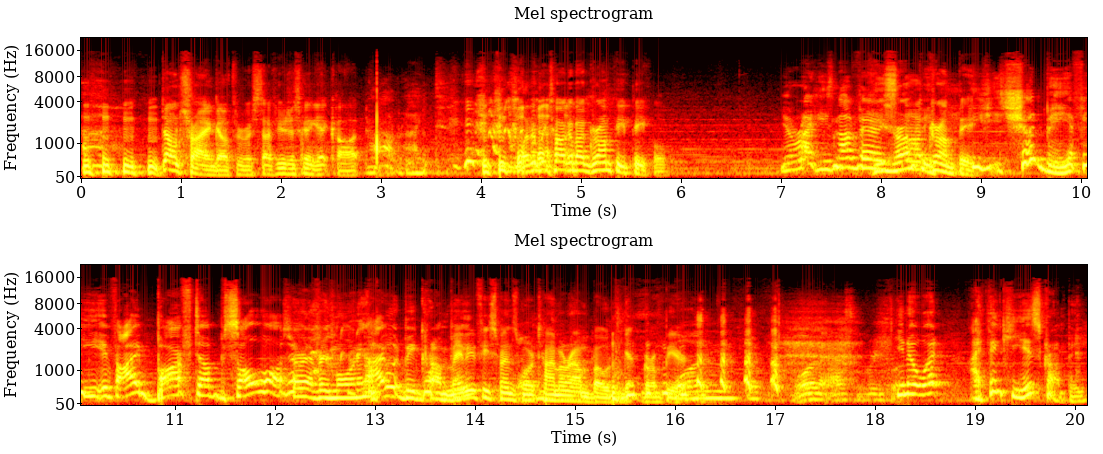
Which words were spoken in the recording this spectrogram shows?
don't try and go through her stuff. You're just gonna get caught. All right. What did we talk about? Grumpy people. You're right. He's not very He's not grumpy. grumpy. He should be. If he, if I barfed up salt water every morning, I would be grumpy. Maybe if he spends more time around boat, he'll get grumpier. One acid reflux. You know what? I think he is grumpy,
